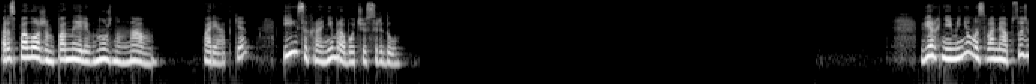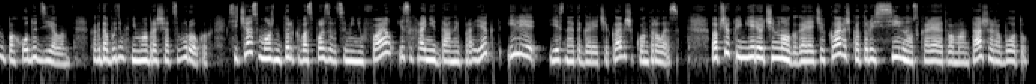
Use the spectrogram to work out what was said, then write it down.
расположим панели в нужном нам порядке и сохраним рабочую среду. Верхнее меню мы с вами обсудим по ходу дела, когда будем к нему обращаться в уроках. Сейчас можно только воспользоваться меню «Файл» и сохранить данный проект, или есть на это горячая клавиша Ctrl-S. Вообще в премьере очень много горячих клавиш, которые сильно ускоряют вам монтаж и работу.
